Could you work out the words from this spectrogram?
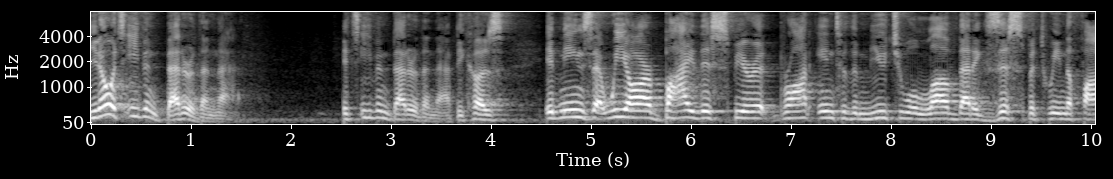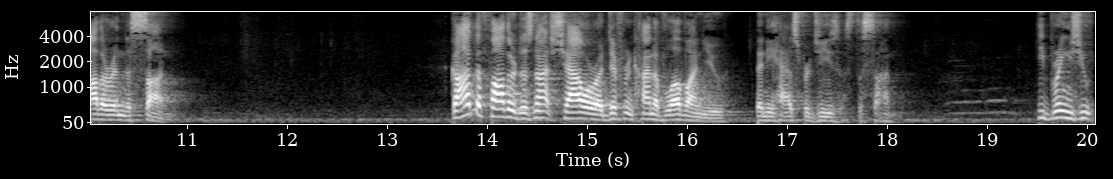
You know, it's even better than that. It's even better than that because it means that we are, by this Spirit, brought into the mutual love that exists between the Father and the Son. God the Father does not shower a different kind of love on you than he has for Jesus the Son. He brings you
